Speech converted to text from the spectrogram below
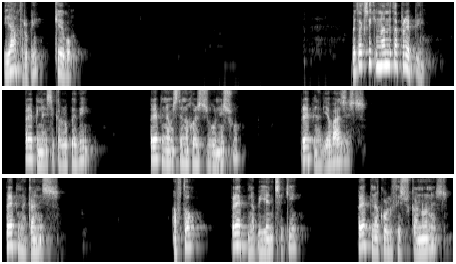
οι άνθρωποι και εγώ. Μετά ξεκινάνε τα πρέπει. Πρέπει να είσαι καλό παιδί. Πρέπει να μην στενοχωρείς τους γονείς σου. Πρέπει να διαβάζεις. Πρέπει να κάνεις αυτό. Πρέπει να πηγαίνεις εκεί. Πρέπει να ακολουθείς τους κανόνες.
